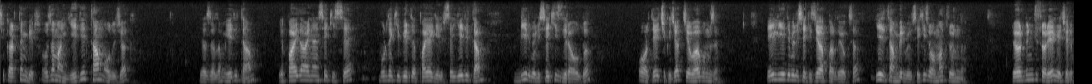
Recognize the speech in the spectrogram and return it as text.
Çıkarttım 1. O zaman 7 tam olacak. Yazalım. 7 tam. E payda aynen 8 ise buradaki 1 de paya gelirse 7 tam 1 bölü 8 lira oldu. Ortaya çıkacak cevabımızın. 57 bölü 8 cevaplarda yoksa 7 tam 1 bölü 8 olmak zorunda. Dördüncü soruya geçelim.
